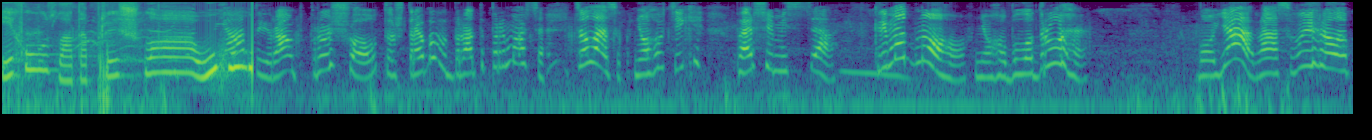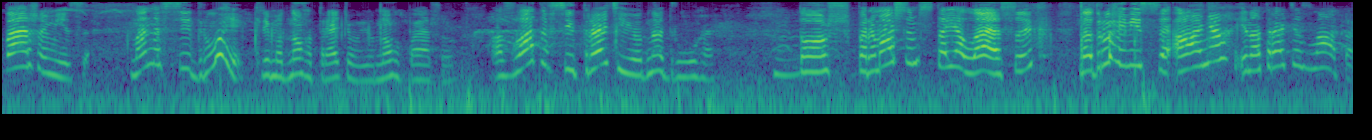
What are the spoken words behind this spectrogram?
Іху, Злата прийшла. Уху. П'ятий раунд пройшов, тож треба вибирати переможця. Це Лесик, в нього тільки перші місця. Крім одного, в нього було друге. Бо я раз виграла перше місце. У мене всі другі, крім одного третього і одного першого. А злати всі треті і одне друге. Тож переможцем стає Лесик, на друге місце Аня і на третє Злата.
